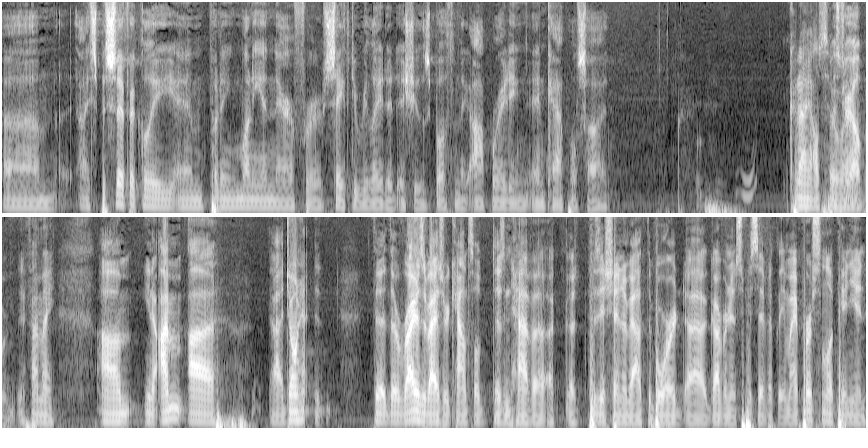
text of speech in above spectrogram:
um, I specifically am putting money in there for safety-related issues, both on the operating and capital side. Could I also, Mr. uh, Alpert. if I may, um, you know, I'm uh, don't ha- the the Riders Advisory Council doesn't have a, a, a position about the board uh, governance specifically. My personal opinion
